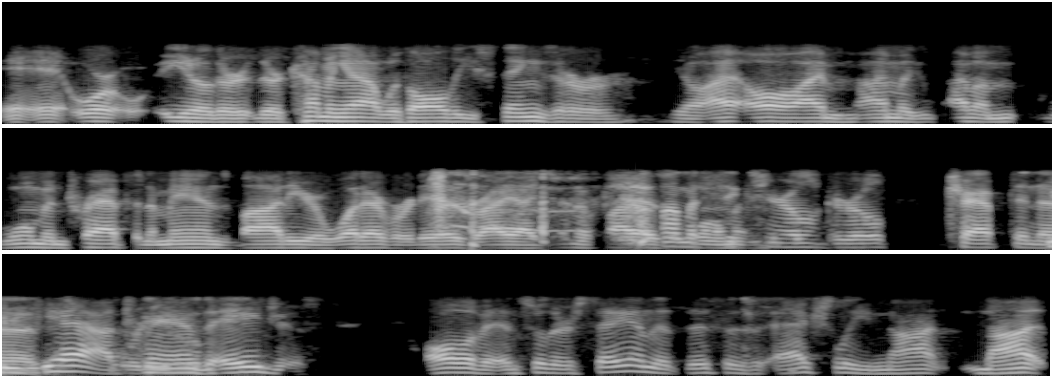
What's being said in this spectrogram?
it, or you know they're they're coming out with all these things that are you know I oh I'm I'm a I'm a woman trapped in a man's body or whatever it is, or I identify as I'm a a woman six-year-old girl trapped in a yeah, 40 trans ageist, all of it. And so they're saying that this is actually not not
